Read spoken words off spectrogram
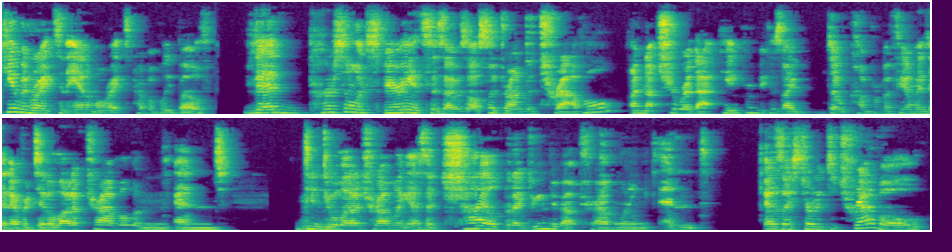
human rights and animal rights, probably both. Then personal experiences. I was also drawn to travel. I'm not sure where that came from because I don't come from a family that ever did a lot of travel and and didn't do a lot of traveling as a child, but I dreamed about traveling. And as I started to travel,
